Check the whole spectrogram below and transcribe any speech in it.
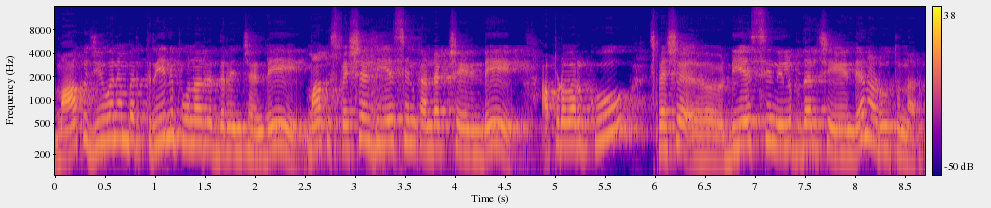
మాకు జీవో నెంబర్ త్రీని పునరుద్ధరించండి మాకు స్పెషల్ డిఎస్సిని కండక్ట్ చేయండి అప్పటి వరకు స్పెషల్ డిఎస్సి నిలుపుదల చేయండి అని అడుగుతున్నారు.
